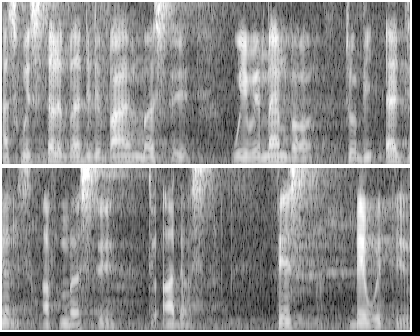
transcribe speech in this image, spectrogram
As we celebrate the divine mercy, we remember to be agents of mercy to others. Peace be with you.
